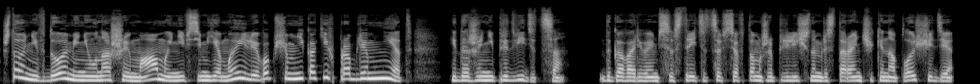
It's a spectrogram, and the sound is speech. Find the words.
что ни в доме, ни у нашей мамы, ни в семье Мэйли, в общем, никаких проблем нет и даже не предвидится. Договариваемся встретиться все в том же приличном ресторанчике на площади,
